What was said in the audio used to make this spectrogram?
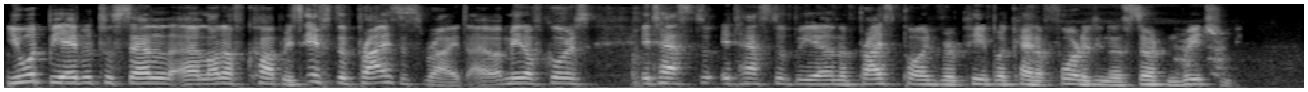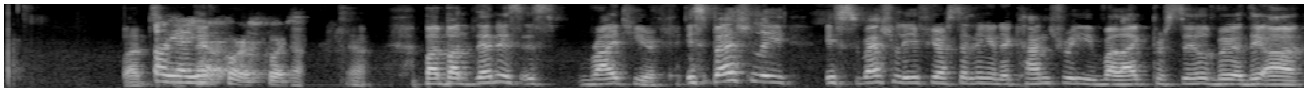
you would be able to sell a lot of copies if the price is right. I I mean, of course, it has to it has to be on a price point where people can afford it in a certain region. But Oh yeah, yeah. that- Of course, of course. yeah. But but Dennis is is right here, especially especially if you're selling in a country like Brazil, where there are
